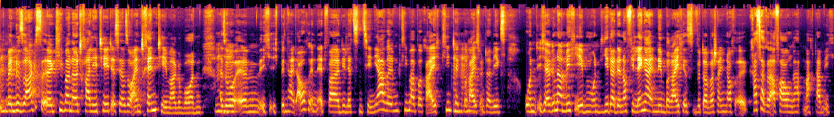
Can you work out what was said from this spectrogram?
mhm. wenn du sagst, äh, Klimaneutralität ist ja so ein Trendthema geworden. Mhm. Also ähm, ich, ich bin halt auch in etwa die letzten zehn Jahre im Klimabereich, Cleantech-Bereich mhm. unterwegs und ich erinnere mich eben, und jeder, der noch viel länger in dem Bereich ist, wird da wahrscheinlich noch äh, krassere Erfahrungen gemacht haben. Ich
